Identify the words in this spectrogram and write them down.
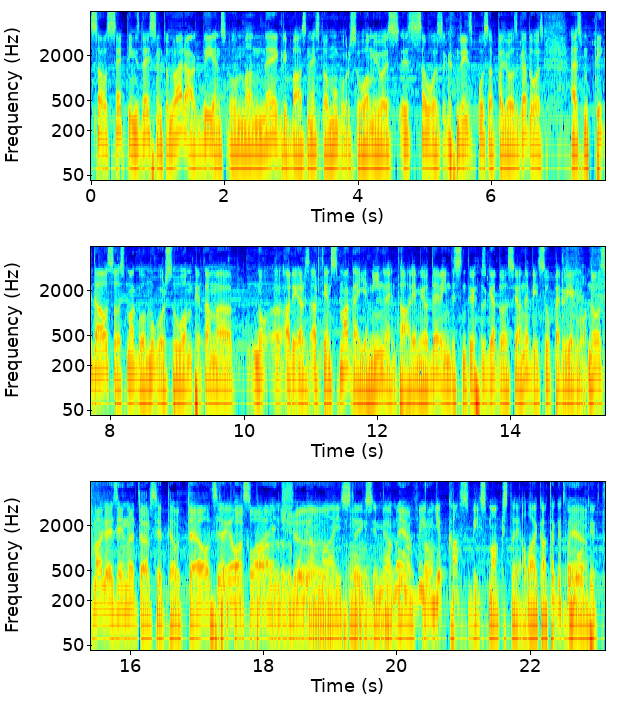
savus septiņas, desmit un vairāk dienas, un man negribās nest to mugursomu, jo es, es savos gandrīz pusapaļos gados esmu tik daudz to smago mugursomu, pie tam uh, nu, arī ar, ar tiem smagajiem inventāriem, jo 90. gados jau nebija super viegli. No smagais inventārs ir tev telts, telts paklājiņš, guļamais, teiksim, jā, nu, jā, vi, nu. jebkas bija smags tajā laikā. Tagad var jā. nopirkt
